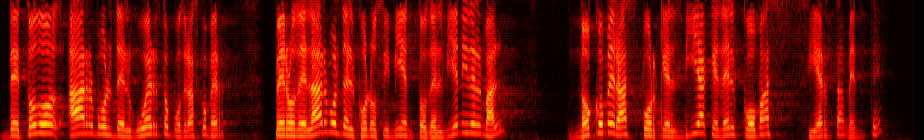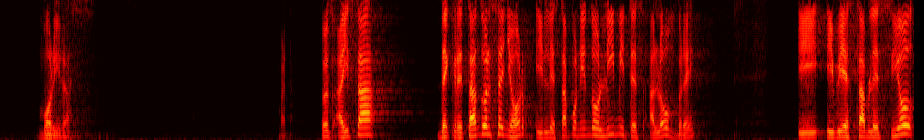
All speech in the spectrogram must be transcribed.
de todo árbol del huerto podrás comer, pero del árbol del conocimiento del bien y del mal no comerás porque el día que de él comas ciertamente morirás. Bueno, entonces ahí está decretando el Señor y le está poniendo límites al hombre y, y estableció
